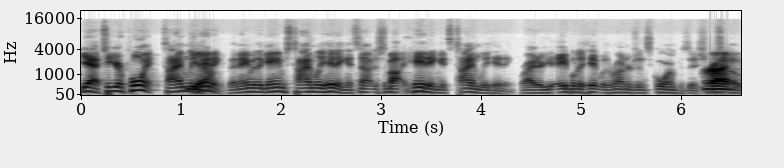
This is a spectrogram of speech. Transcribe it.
yeah, to your point, timely yeah. hitting. The name of the game is timely hitting. It's not just about hitting; it's timely hitting, right? Are you able to hit with runners in scoring position? Right. So,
